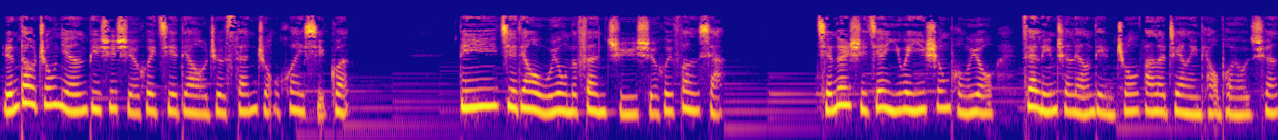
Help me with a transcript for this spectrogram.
人到中年，必须学会戒掉这三种坏习惯。第一，戒掉无用的饭局，学会放下。前段时间，一位医生朋友在凌晨两点钟发了这样一条朋友圈：“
